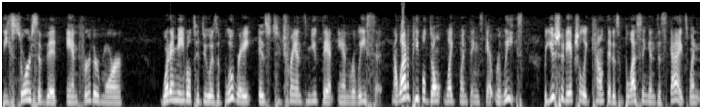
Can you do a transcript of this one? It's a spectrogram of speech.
the source of it, and furthermore, what I'm able to do as a Blue Ray is to transmute that and release it. Now, a lot of people don't like when things get released, but you should actually count that as a blessing in disguise when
